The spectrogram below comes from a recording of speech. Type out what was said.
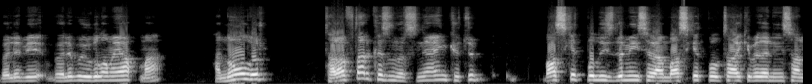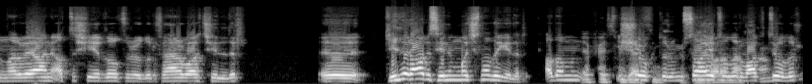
Böyle bir böyle bir uygulama yapma. Ha ne olur? Taraftar kazanırsın ya en kötü basketbolu izlemeyi seven, basketbolu takip eden insanlar veya hani Ataşehir'de oturuyordur, Fenerbahçelidir. Ee, gelir abi senin maçına da gelir. Adamın Efes işi yoktur, müsait olur, vakti olur.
